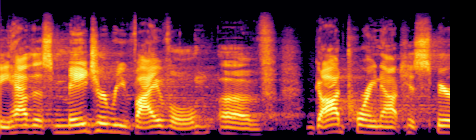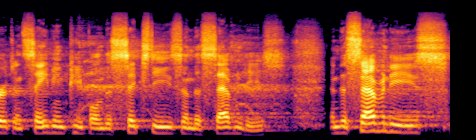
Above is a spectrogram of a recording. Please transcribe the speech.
you have this major revival of God pouring out his spirit and saving people in the 60s and the 70s. In the 70s,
